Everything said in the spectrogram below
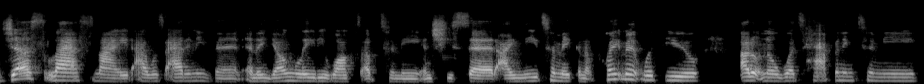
just last night, I was at an event and a young lady walked up to me and she said, I need to make an appointment with you. I don't know what's happening to me.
